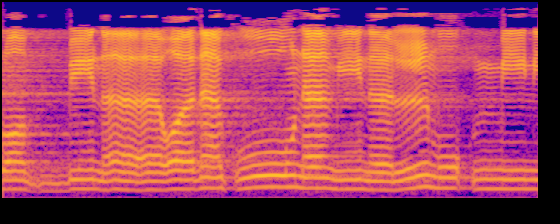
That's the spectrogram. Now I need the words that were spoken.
رَبِّنَا وَنَكُونَ مِنَ الْمُؤْمِنِينَ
